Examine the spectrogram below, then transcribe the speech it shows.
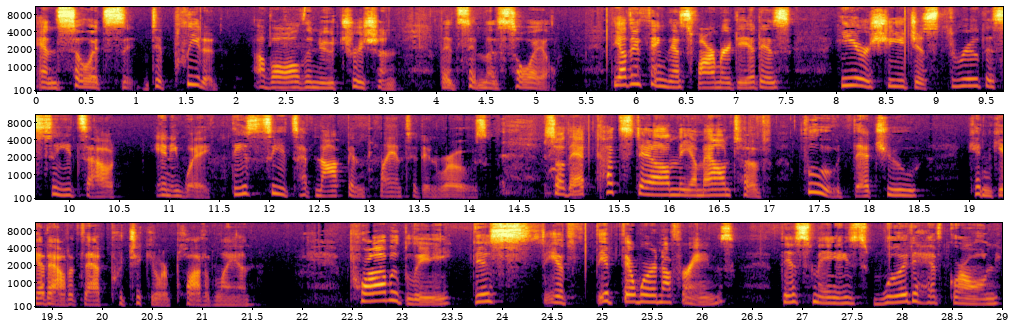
And so it's depleted of all the nutrition that's in the soil. The other thing this farmer did is he or she just threw the seeds out anyway. These seeds have not been planted in rows. So that cuts down the amount of food that you can get out of that particular plot of land. Probably this, if, if there were enough rains, this maize would have grown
